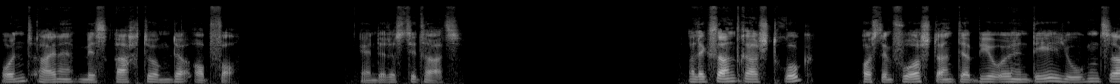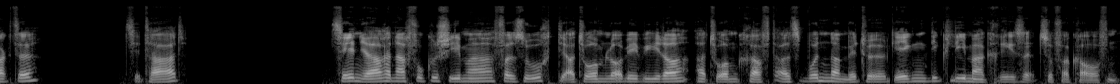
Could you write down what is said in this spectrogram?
und eine Missachtung der Opfer. Ende des Zitats. Alexandra Struck aus dem Vorstand der BUND-Jugend sagte, Zitat, Zehn Jahre nach Fukushima versucht die Atomlobby wieder, Atomkraft als Wundermittel gegen die Klimakrise zu verkaufen.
